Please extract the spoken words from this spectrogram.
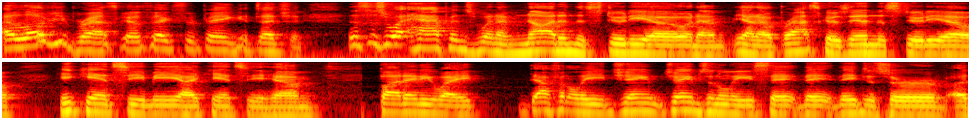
I love you, Brasco. Thanks for paying attention. This is what happens when I'm not in the studio and I'm, you know, Brasco's in the studio he can't see me, I can't see him. But anyway, definitely James James and Elise they, they, deserve a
